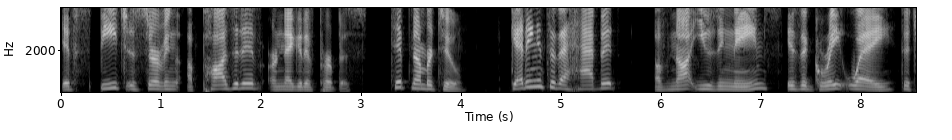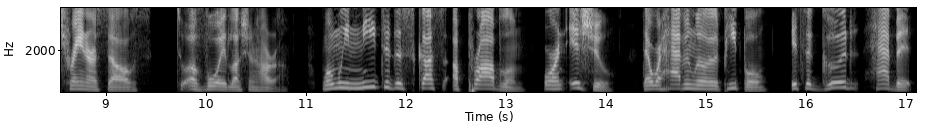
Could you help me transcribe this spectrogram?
if speech is serving a positive or negative purpose. Tip number two getting into the habit of not using names is a great way to train ourselves to avoid Lashon Hara. When we need to discuss a problem or an issue that we're having with other people, it's a good habit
